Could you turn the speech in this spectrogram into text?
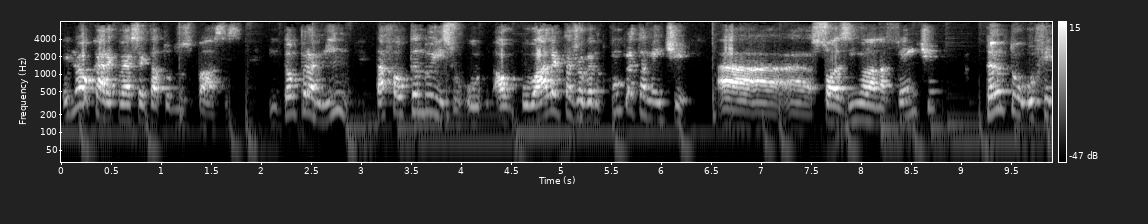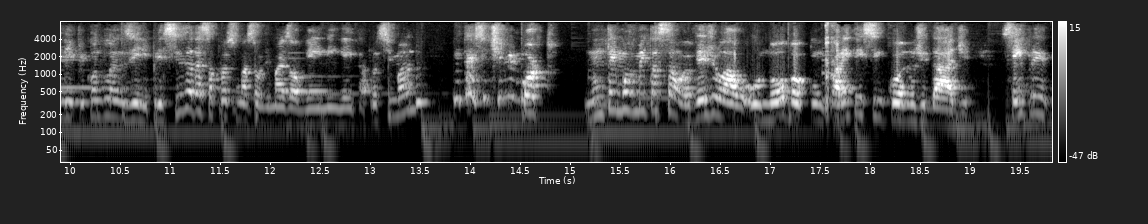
Ele não é o cara que vai acertar todos os passes. Então, para mim, tá faltando isso. O, o Aller tá jogando completamente a, a, sozinho lá na frente. Tanto o Felipe quanto o Lanzini precisa dessa aproximação de mais alguém, ninguém tá aproximando. E tá esse time morto. Não tem movimentação. Eu vejo lá o Noble com 45 anos de idade sempre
